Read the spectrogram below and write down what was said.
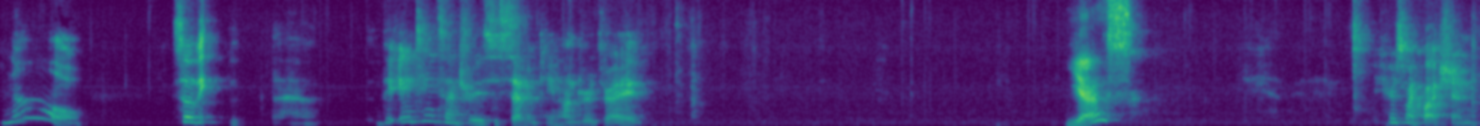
No. So the uh, the 18th century is the 1700s, right? Yes? Here's my question.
